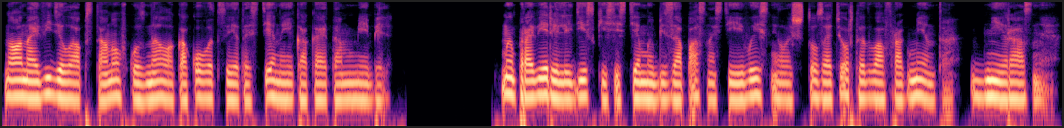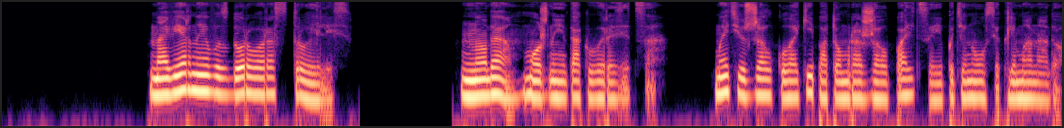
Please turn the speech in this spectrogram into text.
Но она видела обстановку, знала, какого цвета стены и какая там мебель. Мы проверили диски системы безопасности и выяснилось, что затерты два фрагмента, дни разные. Наверное, вы здорово расстроились. Ну да, можно и так выразиться. Мэтью сжал кулаки, потом разжал пальцы и потянулся к лимонаду.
